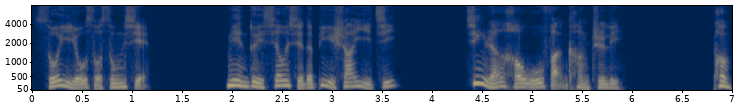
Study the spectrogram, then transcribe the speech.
所以有所松懈。面对萧邪的必杀一击，竟然毫无反抗之力。砰！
